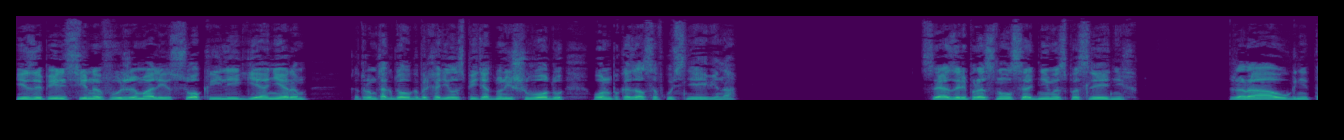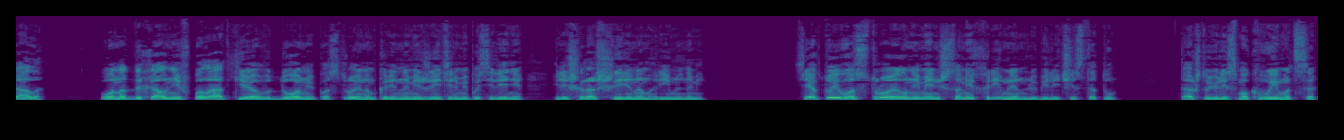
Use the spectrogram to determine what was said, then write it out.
Из апельсинов выжимали сок, и легионерам, которым так долго приходилось пить одну лишь воду, он показался вкуснее вина. Цезарь проснулся одним из последних. Жара угнетала. Он отдыхал не в палатке, а в доме, построенном коренными жителями поселения и лишь расширенном римлянами. Те, кто его строил, не меньше самих римлян, любили чистоту так что Юлий смог вымыться,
